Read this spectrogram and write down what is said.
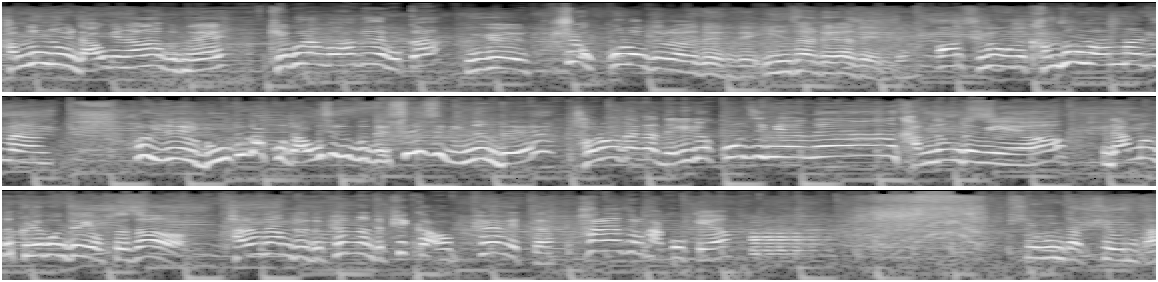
감성돔이 나오긴 하나 본데? 갭을 한번 확인해 볼까? 이게 쭉 끌어들어야 되는데 인사를 해야 되는데. 아 제발 오늘 감성돔 한 마리만. 아 이제 로드 갖고 나오시는 분들 슬슬 있는데? 저러다가 내려 꽂으면은 감성돔이에요. 근데 한 번도 그래 본 적이 없어서 다른 사람들도 폈는데 피까 어 펴야겠다. 파란색 갖고 올게요. 비 온다 비 온다.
